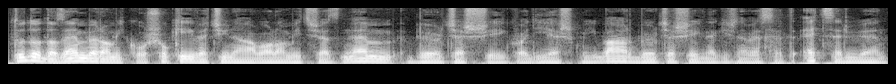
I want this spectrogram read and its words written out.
tudod, az ember, amikor sok éve csinál valamit, és ez nem bölcsesség, vagy ilyesmi, bár bölcsességnek is nevezhet, egyszerűen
